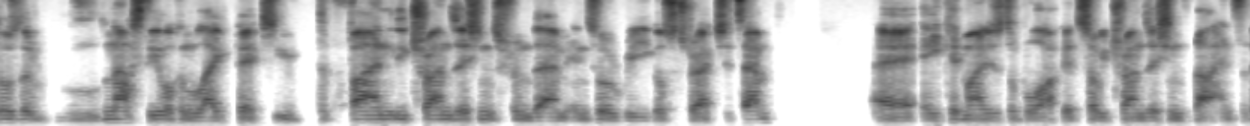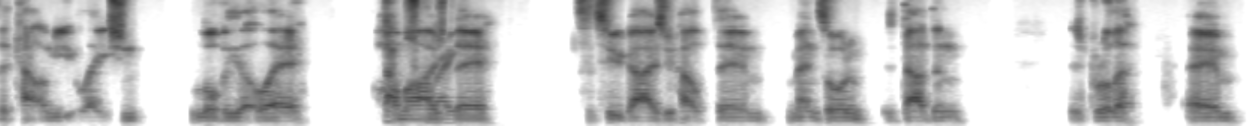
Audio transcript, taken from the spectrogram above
does the nasty looking leg picks. He finally transitions from them into a regal stretch attempt. Uh, Akid manages to block it, so he transitions that into the cattle mutilation. Lovely little uh, homage great. there to two guys who helped um, mentor him, his dad and his brother. Um,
